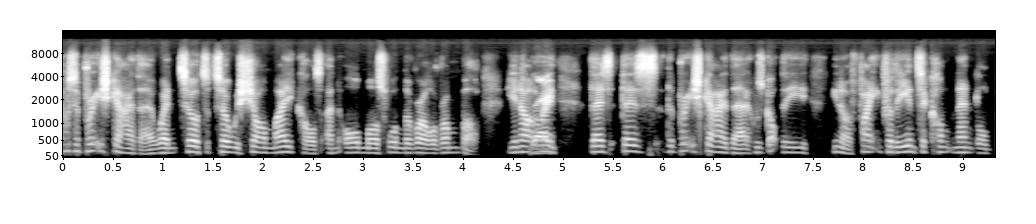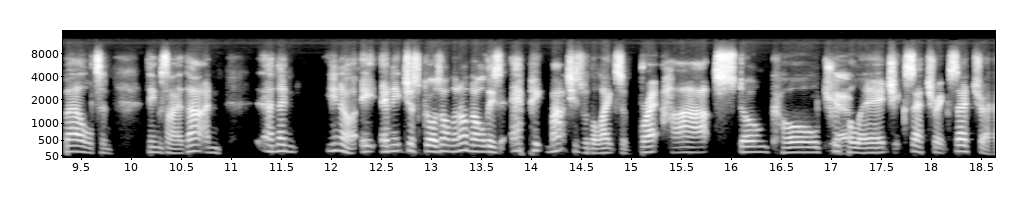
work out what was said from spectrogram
there was a British guy there went toe to toe with Shawn Michaels and almost won the Royal Rumble. You know what right. I mean? There's there's the British guy there who's got the you know fighting for the Intercontinental Belt and things like that, and and then you know, it, and it just goes on and on. All these epic matches with the likes of Bret Hart, Stone Cold, Triple yeah. H, etc., etc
